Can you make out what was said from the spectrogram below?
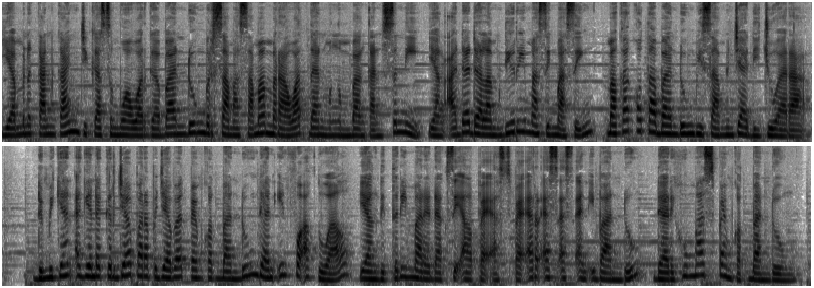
Ia menekankan jika semua warga Bandung bersama-sama merawat dan mengembangkan seni yang ada dalam diri masing-masing, maka Kota Bandung bisa menjadi juara. Demikian agenda kerja para pejabat Pemkot Bandung dan info aktual yang diterima redaksi LPS PRSSNI Bandung dari Humas Pemkot Bandung.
